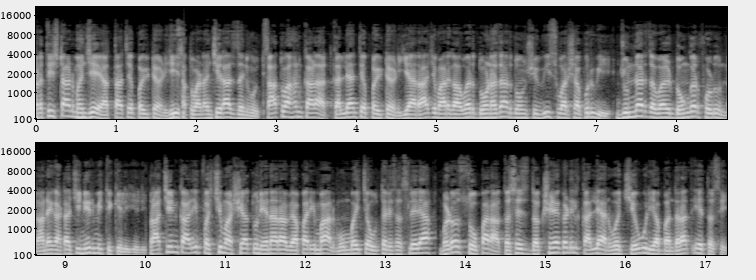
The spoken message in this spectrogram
प्रतिष्ठान म्हणजे आताचे पैठण ही सातवाडांची राजधानी होती. सातवाहन काळात कल्याण ते पैठण या राजमार्गावर दोन हजार दोनशे वीस वर्षापूर्वी जुन्नर जवळ डोंगर फोडून नाणेघाटाची निर्मिती केली गेली. प्राचीन काळी पश्चिम आशियातून येणारा व्यापारी माल मुंबईच्या उत्तरेस असलेल्या भडोस सोपारा तसेच दक्षिणेकडील कल्याण व चेऊल या बंदरात येत असे.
